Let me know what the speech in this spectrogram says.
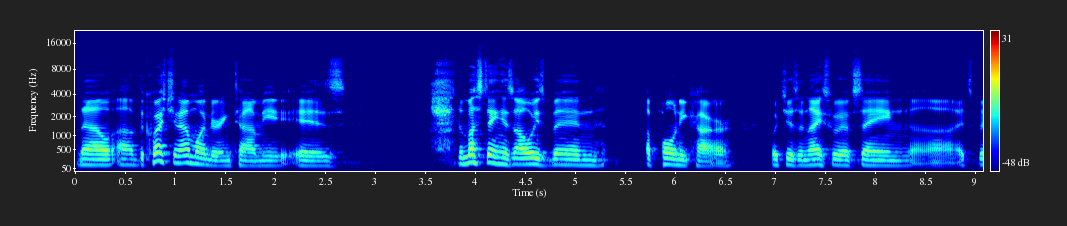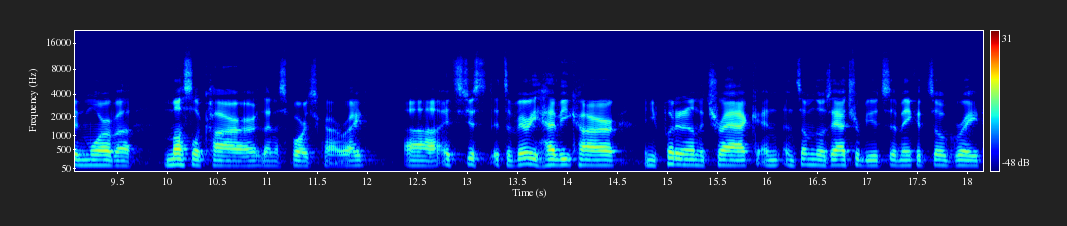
Now, uh, the question I'm wondering, Tommy, is the Mustang has always been a pony car, which is a nice way of saying uh, it's been more of a muscle car than a sports car, right? Uh, it's just it's a very heavy car, and you put it on the track, and, and some of those attributes that make it so great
